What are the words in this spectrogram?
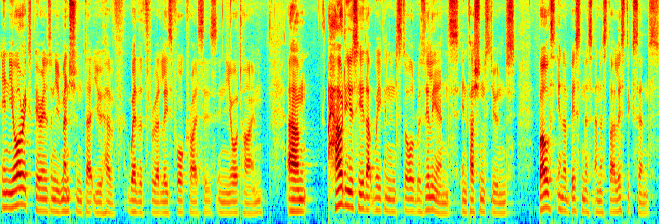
in your experience, and you mentioned that you have weathered through at least four crises in your time, um, how do you see that we can install resilience in fashion students, both in a business and a stylistic sense,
